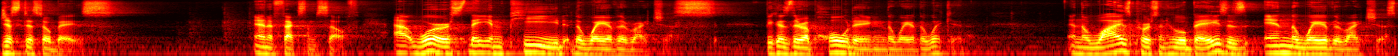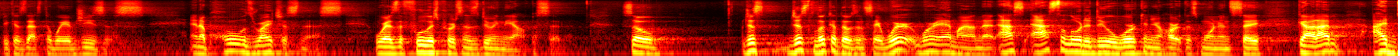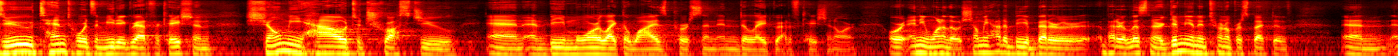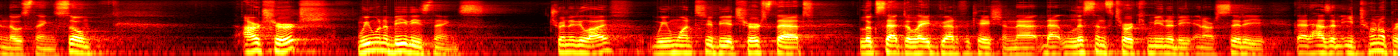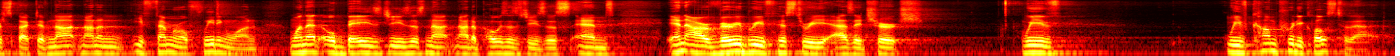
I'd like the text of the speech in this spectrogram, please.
just disobeys and affects himself. At worst, they impede the way of the righteous because they're upholding the way of the wicked. And the wise person who obeys is in the way of the righteous because that's the way of Jesus and upholds righteousness, whereas the foolish person is doing the opposite. So just, just look at those and say, where, where am I on that? Ask, ask the Lord to do a work in your heart this morning and say, God, I'm, I do tend towards immediate gratification. Show me how to trust you and, and be more like the wise person in delayed gratification or or any one of those. Show me how to be a better, a better listener. Give me an eternal perspective and, and those things. So, our church, we want to be these things. Trinity Life, we want to be a church that looks at delayed gratification, that, that listens to our community and our city, that has an eternal perspective, not, not an ephemeral, fleeting one, one that obeys Jesus, not, not opposes Jesus. And in our very brief history as a church, we've we've come pretty close to that.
